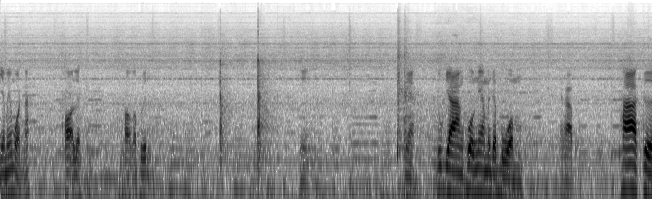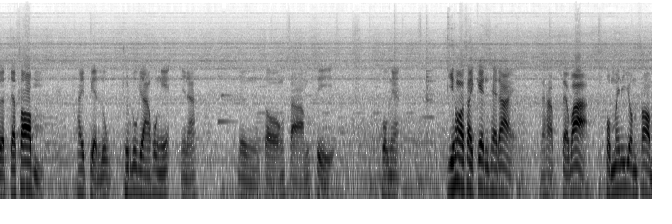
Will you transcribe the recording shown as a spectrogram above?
ยังไม่หมดนะเคาะเลยเคาะกับพื้นนี่เนี่ยลูกยางพวกนี้มันจะบวมนะครับ ถ้าเกิดจะซ่อมให้เปลี่ยนลูกชุดลูกยางพวกนี้นี่นะหนึ่งสองสามสี่พวกเนี้ยยี่ห้อไซเคิลใช้ได้นะครับ แต่ว่าผมไม่นิยมซ่อม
